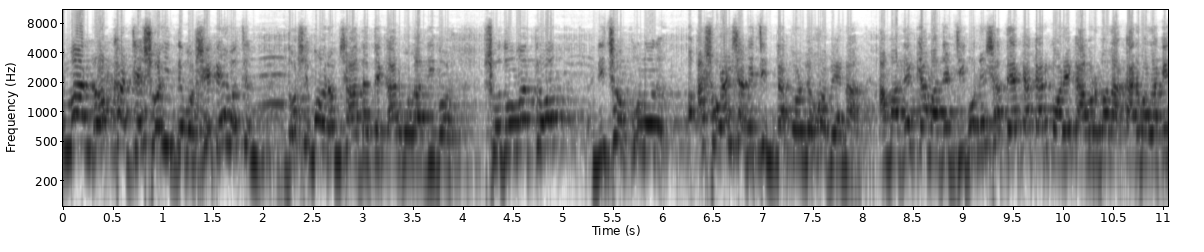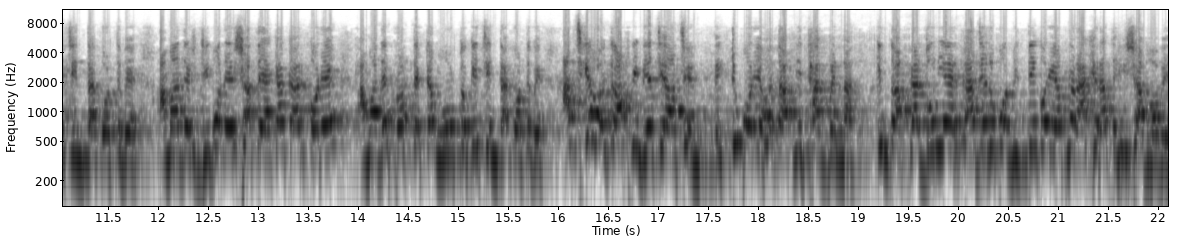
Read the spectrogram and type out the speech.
ইমান রক্ষার যে শহীদ দিবস সেটাই হচ্ছে দশে মহরম শাহাদাতে কারবলা দিবস। শুধুমাত্র নিছক কোনো আসরা হিসাবে চিন্তা করলে হবে না। আমাদেরকে আমাদের জীবনের সাথে একাকার করে কারবালা কারবালাকে চিন্তা করতে হবে। আমাদের জীবনের সাথে একাকার করে আমাদের প্রত্যেকটা মুহূর্তকে চিন্তা করতে হবে। আজকে হয়তো আপনি বেঁচে আছেন, একটু পরে হয়তো আপনি থাকবেন না। কিন্তু আপনার দুনিয়ার কাজের উপর ভিত্তি করে হিসাব হবে।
